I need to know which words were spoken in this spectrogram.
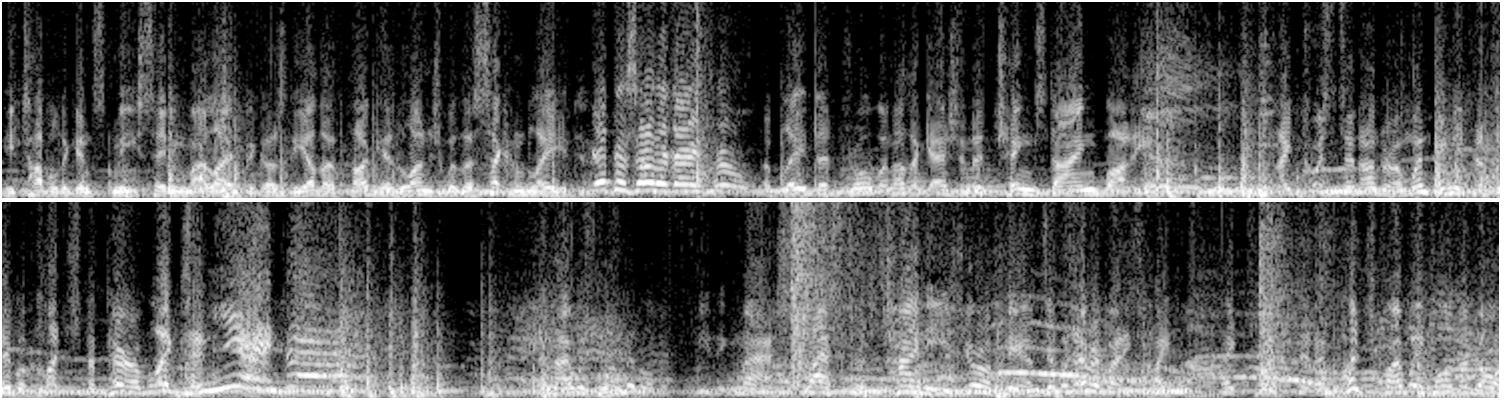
He toppled against me, saving my life because the other thug had lunged with the second blade. Get this other guy, too. A blade that drove another gash into Cheng's dying body. I twisted under him, went beneath the table, clutched a pair of legs, and yanked! And I was in the middle of a seething mass. Lascars, Chinese, Europeans. It was everybody's fight. I twisted and punched my way toward the door.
